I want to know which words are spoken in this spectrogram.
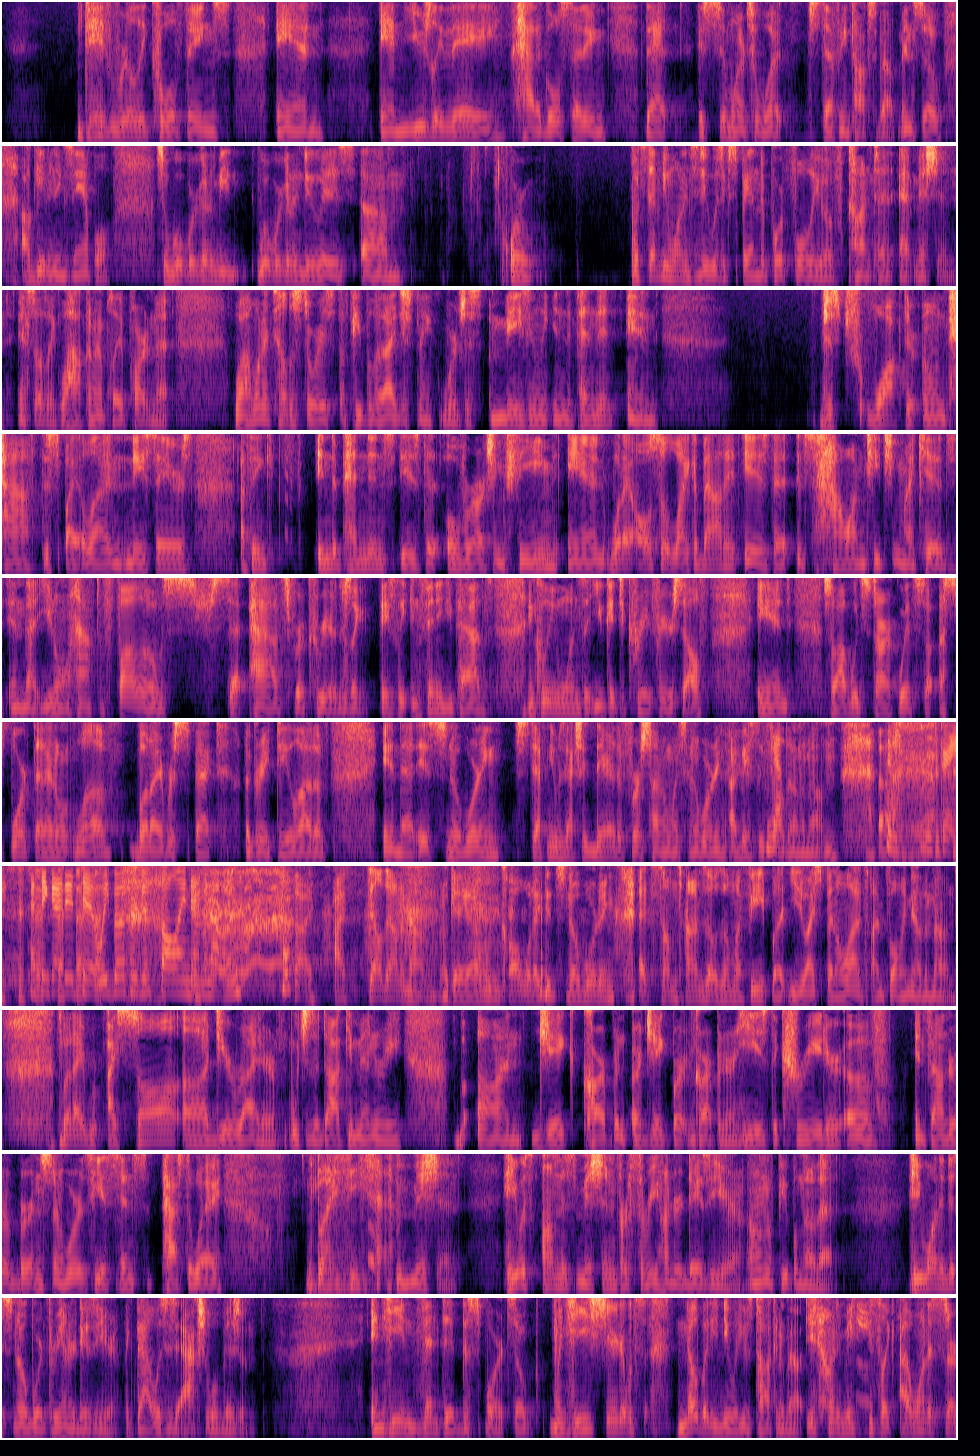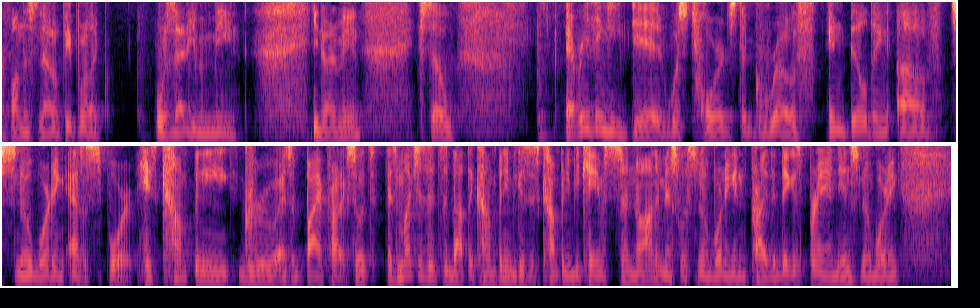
did really cool things and and usually they had a goal setting that is similar to what Stephanie talks about. And so I'll give you an example. So what we're going to be, what we're going to do is, um, or what Stephanie wanted to do was expand the portfolio of content at Mission. And so I was like, well, how can I play a part in that? Well, I want to tell the stories of people that I just think were just amazingly independent and just tr- walk their own path despite a lot of naysayers. I think independence is the overarching theme. And what I also like about it is that it's how I'm teaching my kids in that you don't have to follow set paths for a career. There's like basically infinity paths, including ones that you get to create for yourself. And so I would start with a sport that I don't love, but I respect a great deal out of, and that is snowboarding. Stephanie was actually there the first time I went snowboarding. I basically fell down a mountain. Uh, it was great. I think I did too. We both were just falling down a mountain. I, I fell down a mountain. Okay. I wouldn't call what I did snowboarding. At some times I was on my feet, but you know, I spent a lot of time falling down the mountain. But I, I saw uh, Dear Rider, which is a documentary on Jake Carpenter or Jake Burton Carpenter. He is the creator of and founder of Burton Snowboards. He has since passed away, but he had a mission. He was on this mission for 300 days a year. I don't know if people know that. He wanted to snowboard 300 days a year. Like that was his actual vision and he invented the sport. So when he shared it with nobody knew what he was talking about. You know what I mean? He's like, I want to surf on the snow. People were like, what does that even mean? You know what I mean? So everything he did was towards the growth and building of snowboarding as a sport. His company grew as a byproduct. So it's as much as it's about the company because his company became synonymous with snowboarding and probably the biggest brand in snowboarding.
